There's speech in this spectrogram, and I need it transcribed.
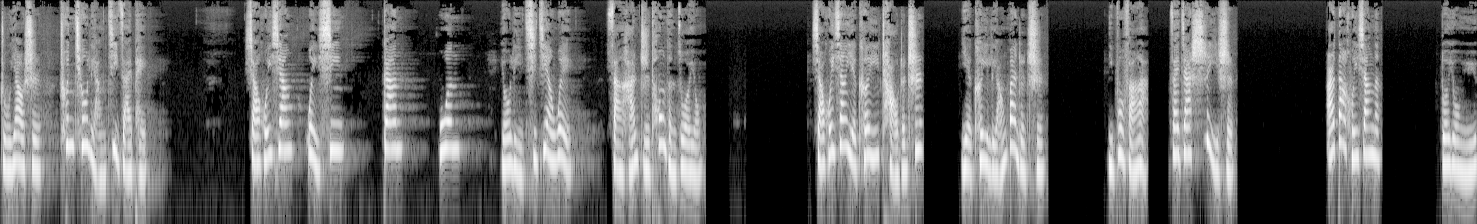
主要是春秋两季栽培。小茴香味辛、甘、温，有理气健胃、散寒止痛等作用。小茴香也可以炒着吃，也可以凉拌着吃。你不妨啊，在家试一试。而大茴香呢，多用于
